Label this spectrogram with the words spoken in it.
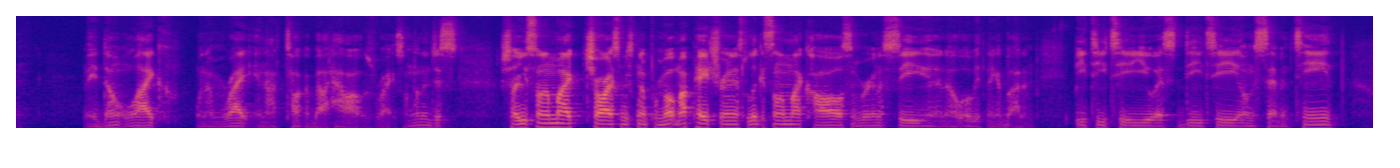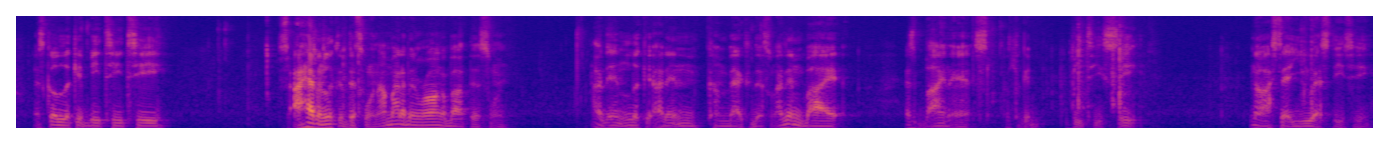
They don't like when I'm right and I talk about how I was right. So I'm gonna just show you some of my charts. I'm just gonna promote my patrons, look at some of my calls, and we're gonna see you know what we think about them. BTT USDT on the 17th. Let's go look at BTT. So I haven't looked at this one. I might have been wrong about this one. I didn't look at. I didn't come back to this one. I didn't buy it. That's Binance. Let's look at BTC. No, I said USDT.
